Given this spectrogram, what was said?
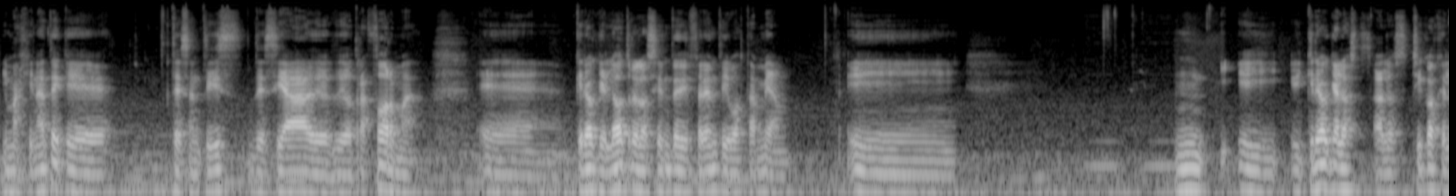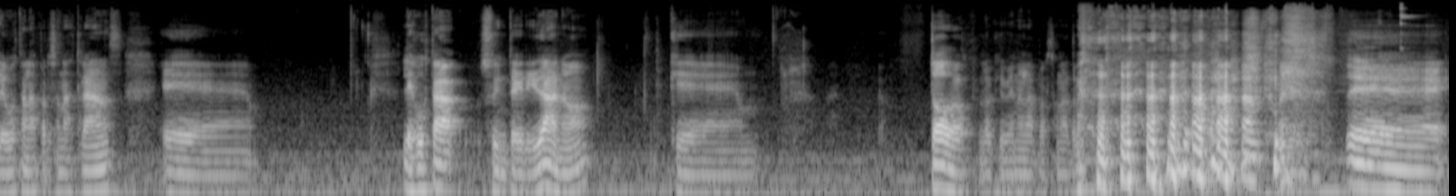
imagínate que te sentís deseada de, otra forma creo que el otro lo siente diferente y vos también. Y, y, creo que a los, a los, chicos que les gustan las personas trans, eh, les gusta su integridad, ¿no? Que todo lo que viene a la persona trans. Eh,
